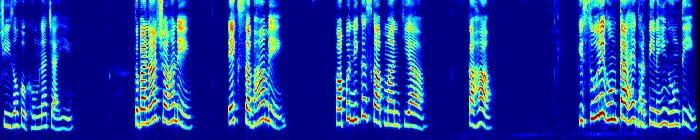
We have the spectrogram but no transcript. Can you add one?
चीज़ों को घूमना चाहिए। तो बर्नाड शाह ने एक सभा में कॉपोनिकस का अपमान किया। कहा कि सूर्य घूमता है, धरती नहीं घूमती।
